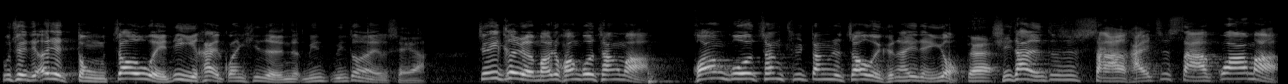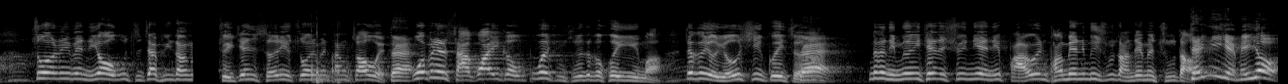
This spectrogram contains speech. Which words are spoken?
不确定，而且懂招委利害关系的人的民民众党有谁啊？就一个人嘛，就黄国昌嘛。黄国昌去当了招委，可能还有点用。对其他人都是傻孩子、傻瓜嘛，坐在那边，你要我吴子嘉平常嘴尖舌利，坐在那边当招委。对我变成傻瓜一个，我不会主持这个会议嘛。这个有游戏规则、啊。对。那个你没有一天的训练，你法院旁边的秘书长那边主导，给你也没用。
